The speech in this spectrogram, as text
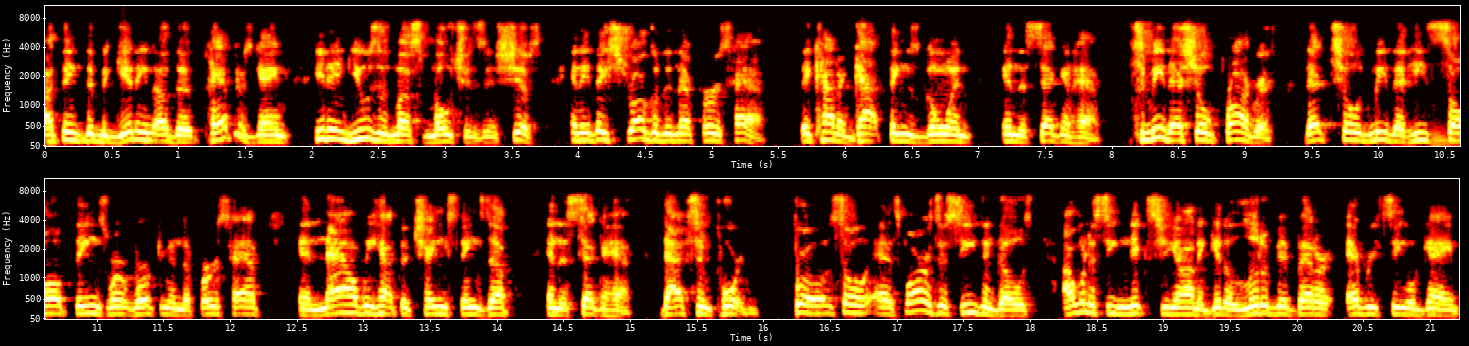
I think the beginning of the Panthers game, he didn't use as much motions and shifts, and they struggled in that first half. They kind of got things going in the second half. To me, that showed progress. That showed me that he hmm. saw things weren't working in the first half, and now we have to change things up in the second half. That's important. For, so as far as the season goes, I want to see Nick Sirianni get a little bit better every single game,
